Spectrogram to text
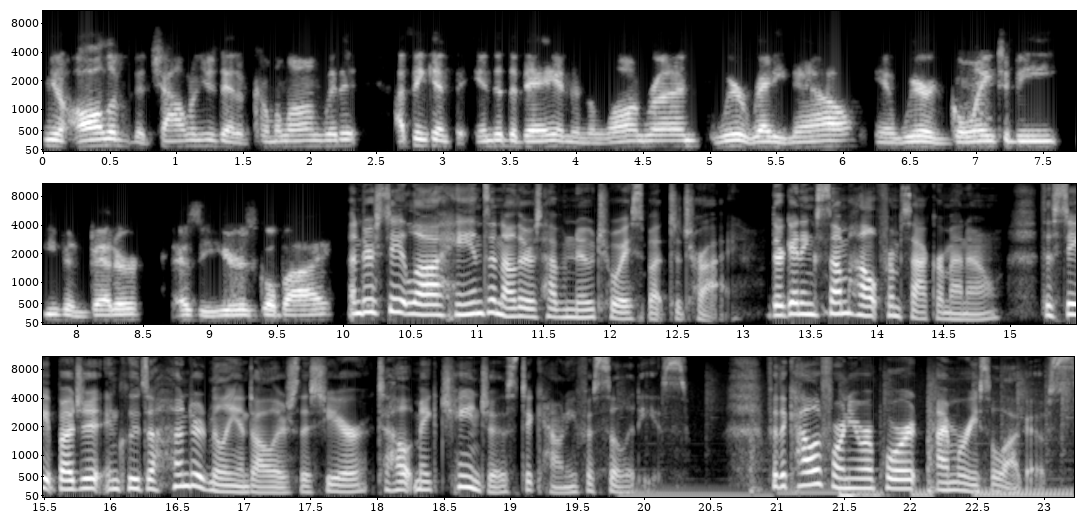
you know, all of the challenges that have come along with it, I think at the end of the day and in the long run, we're ready now and we're going to be even better as the years go by. Under state law, Haynes and others have no choice but to try. They're getting some help from Sacramento. The state budget includes $100 million this year to help make changes to county facilities. For the California Report, I'm Marisa Lagos.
